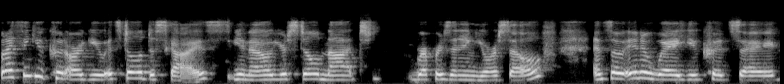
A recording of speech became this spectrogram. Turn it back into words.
But I think you could argue it's still a disguise. You know, you're still not representing yourself. And so, in a way, you could say,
